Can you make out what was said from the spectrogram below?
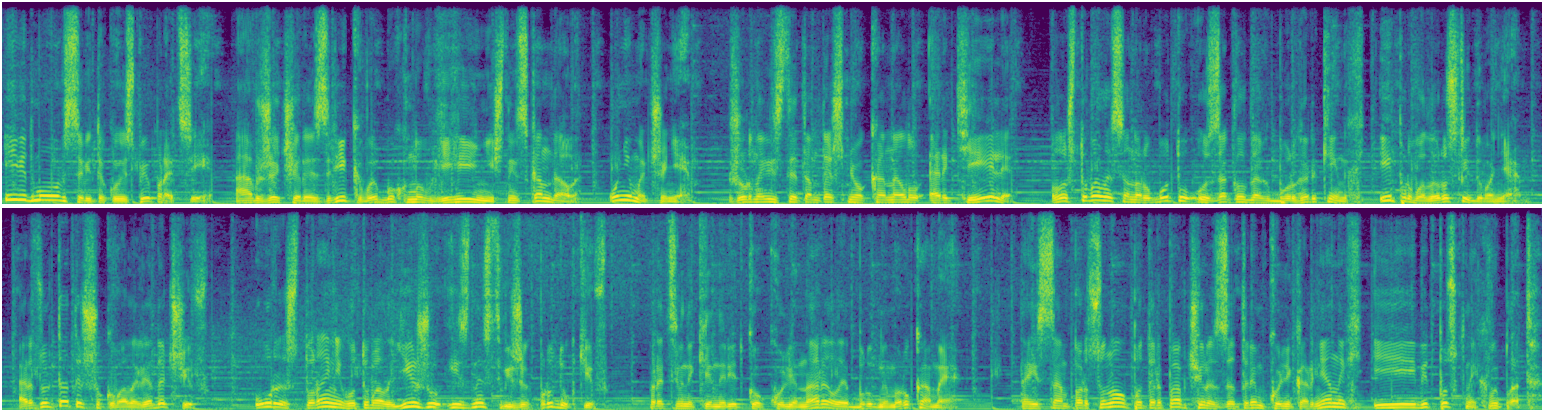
і відмовився від такої співпраці. А вже через рік вибухнув гігієнічний скандал у Німеччині. Журналісти тамтешнього каналу RTL влаштувалися на роботу у закладах Burger King і провели розслідування. Результати шокували глядачів. У ресторані готували їжу із несвіжих продуктів. Працівники нерідко кулінарили брудними руками. Та й сам персонал потерпав через затримку лікарняних і відпускних виплат.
